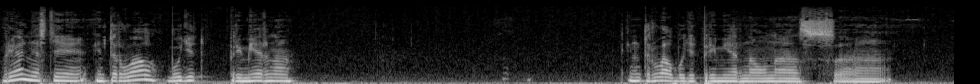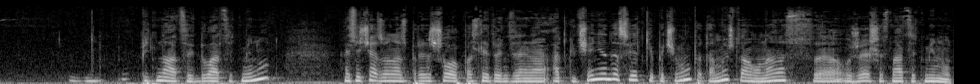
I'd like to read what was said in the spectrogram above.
В реальности интервал будет примерно интервал будет примерно у нас 15-20 э, минут – а сейчас у нас произошло последовательное отключение досветки. Почему? Потому что у нас э, уже 16 минут.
